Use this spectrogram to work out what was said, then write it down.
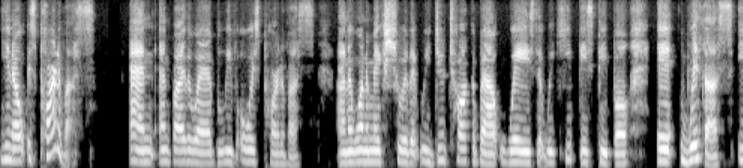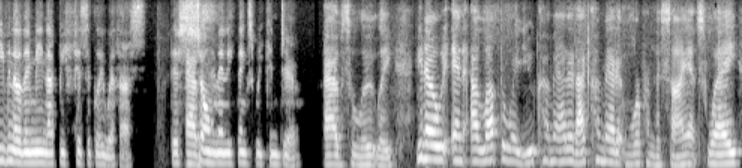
you know is part of us. And and by the way i believe always part of us. And i want to make sure that we do talk about ways that we keep these people with us even though they may not be physically with us. There's Absolutely. so many things we can do Absolutely. You know, and I love the way you come at it. I come at it more from the science way,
